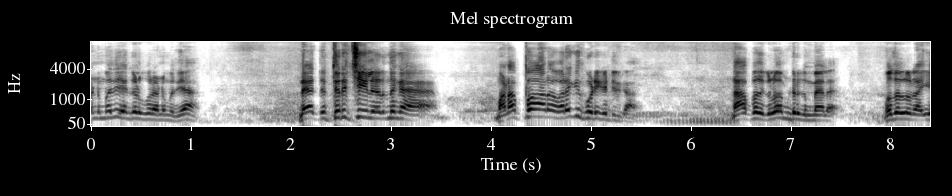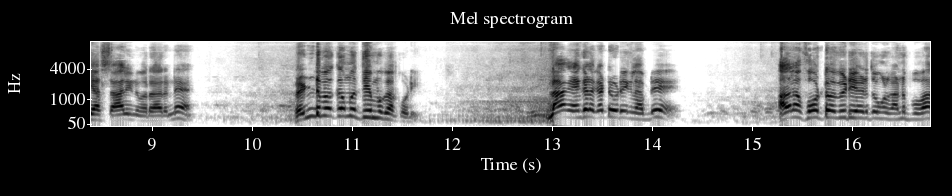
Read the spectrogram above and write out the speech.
அனுமதி எங்களுக்கு ஒரு அனுமதியா? நேற்று திருச்சியில இருந்துங்க மணப்பாறை வரைக்கும் கொடி கட்டியிருக்காங்க. நாற்பது கிலோமீட்டருக்கு மேலே. முதல்வர் ஐயா ஸ்டாலின் வர்றாருன்னு ரெண்டு பக்கமும் திமுக கொடி. நாங்கள் எங்களை கட்ட விடுவீங்களா அப்படி? அதெல்லாம் ஃபோட்டோ வீடியோ எடுத்து உங்களுக்கு அனுப்புவா?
